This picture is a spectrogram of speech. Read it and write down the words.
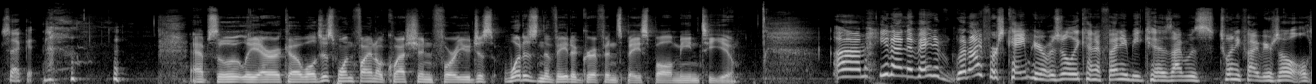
second. Absolutely, Erica. Well, just one final question for you. Just what does Nevada Griffins baseball mean to you? Um, you know, Nevada, when I first came here, it was really kind of funny because I was 25 years old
